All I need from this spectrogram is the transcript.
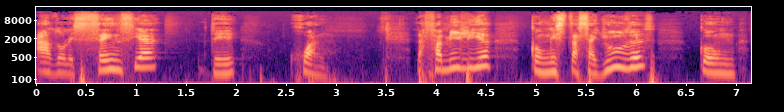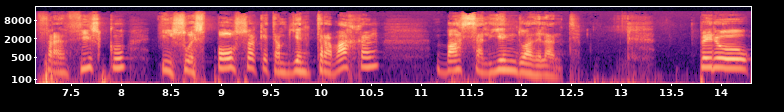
adolescencia de Juan. La familia, con estas ayudas, con Francisco y su esposa, que también trabajan, va saliendo adelante. Pero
